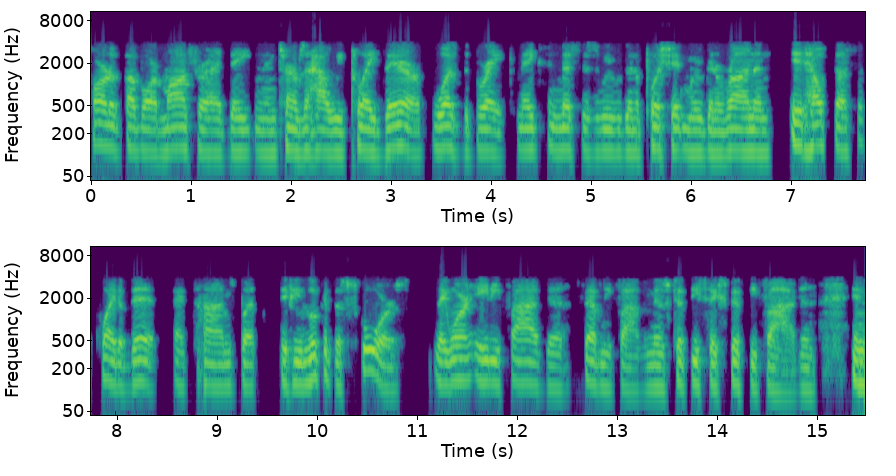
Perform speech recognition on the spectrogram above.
part of, of our mantra at Dayton in terms of how we played there was the break. Makes and misses, we were going to push it and we were going to run. And it helped us quite a bit at times. But if you look at the scores, they weren't 85 to 75. I mean, it was 56 55. And in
